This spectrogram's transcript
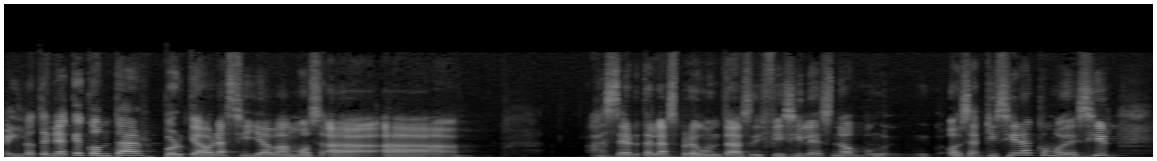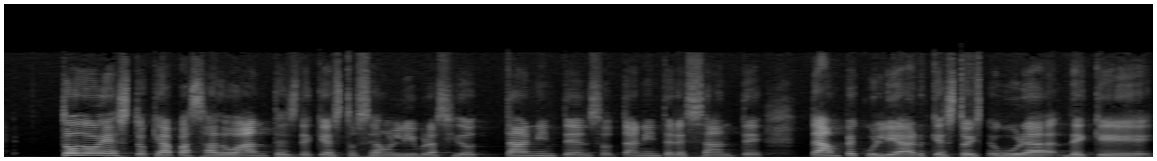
y lo tenía que contar porque ahora sí ya vamos a, a hacerte las preguntas difíciles. No, o sea, quisiera como decir, todo esto que ha pasado antes de que esto sea un libro ha sido tan intenso, tan interesante, tan peculiar, que estoy segura de que,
